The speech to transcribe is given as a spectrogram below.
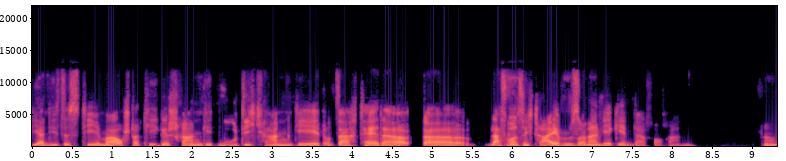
die an dieses Thema auch strategisch rangeht, mutig rangeht und sagt, hey, da, da lassen wir uns nicht treiben, sondern wir gehen da voran. Ja?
